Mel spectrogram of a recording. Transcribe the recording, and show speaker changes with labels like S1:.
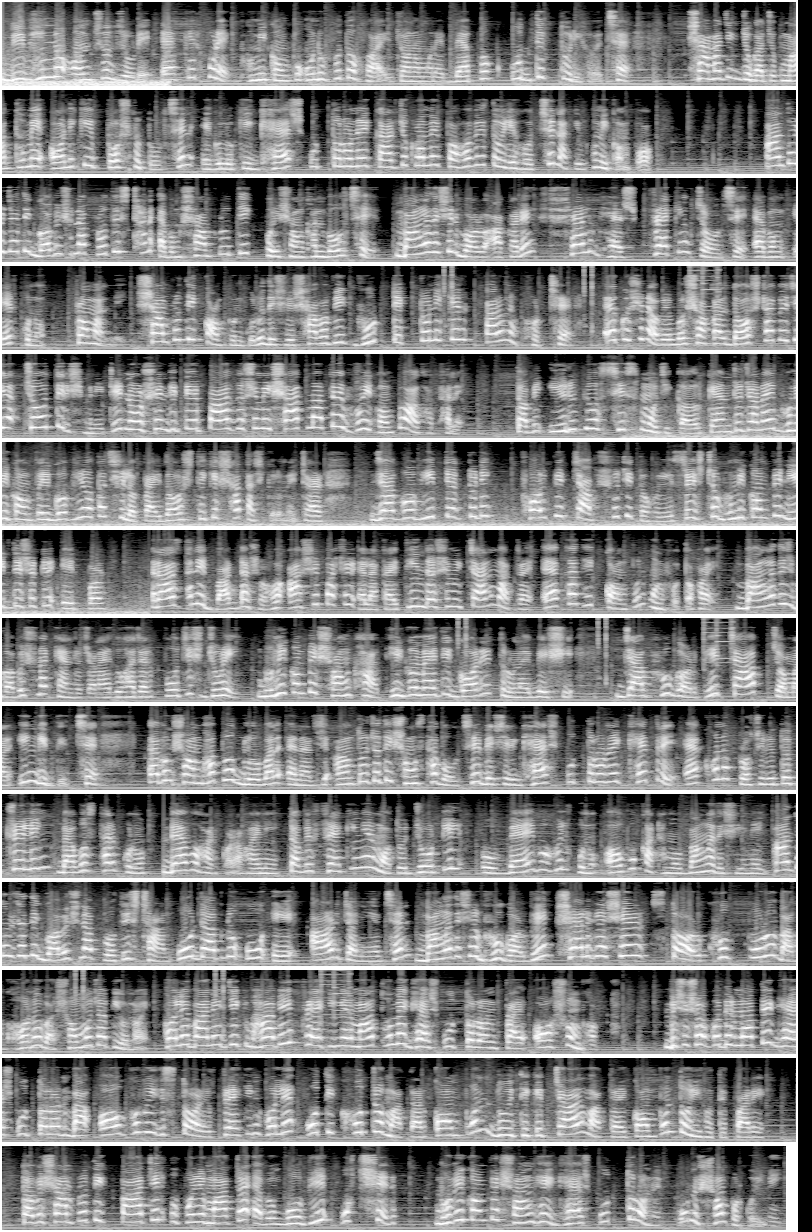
S1: বিভিন্ন অঞ্চল জুড়ে একের পর এক ভূমিকম্প অনুভূত হয়। জনমনে ব্যাপক উদ্বেগ তৈরি হয়েছে। সামাজিক যোগাযোগ মাধ্যমে অনেকেই প্রশ্ন তুলছেন, এগুলো কি গ্যাস উত্তোলনের কার্যক্রমের প্রভাবে তৈরি হচ্ছে নাকি ভূমিকম্প? আন্তর্জাতিক গবেষণা প্রতিষ্ঠান এবং সাম্প্রতিক পরিসংখ্যান বলছে, বাংলাদেশের বড় আকারে শ্যাল গ্যাস ট্র্যাকিং চলছে এবং এর কোনো প্রমাণ নেই। সাম্প্রতিক কম্পনগুলো দেশের স্বাভাবিক ভূ টেকটনিকের কারণে ঘটছে। একুশে নভেম্বর সকাল দশটা বেজে চৌত্রিশ মিনিটে নরসিংদীতে পাঁচ দশমিক সাত মাত্রায় ভূমিকম্প আঘাত হানে। তবে ইউরোপীয় সিসমোজিক্যাল কেন্দ্র জানায় ভূমিকম্পের গভীরতা ছিল প্রায় দশ থেকে সাতাশ কিলোমিটার, যা গভীর টেকটনিক ফলপির চাপ সূচিত হয়ে শ্রেষ্ঠ ভূমিকম্পের নির্দেশকের এরপর রাজধানী বাড্ডা সহ আশেপাশের এলাকায় তিন দশমিক চার মাত্রায় একাধিক কম্পন অনুভূত হয়। বাংলাদেশ গবেষণা কেন্দ্র জানায় দু হাজার পঁচিশ জুড়েই ভূমিকম্পের সংখ্যা দীর্ঘমেয়াদী গড়ের তুলনায় বেশি, যা ভূগর্ভে চাপ জমার ইঙ্গিত দিচ্ছে। এবং সম্ভাব্য গ্লোবাল এনার্জি আন্তর্জাতিক সংস্থা বলছে দেশের গ্যাস উত্তোলনের ক্ষেত্রে এখনও প্রচলিত ট্রিলিং ব্যবস্থার কোনো ব্যবহার করা হয়নি। তবে ফ্র্যাকিং এর মতো জটিল ও ব্যয়বহুল কোনো অবকাঠামো বাংলাদেশেই নেই। আন্তর্জাতিক গবেষণা প্রতিষ্ঠান ও এ আর জানিয়েছেন, বাংলাদেশের ভূগর্ভে শ্যাল গ্যাসের স্তর খুব পুরো বা ঘন বা সমজাতীয় নয়। ফলে বাণিজ্যিকভাবে ফ্র্যাকিং এর মাধ্যমে গ্যাস উত্তোলন প্রায় অসম্ভব। বিশেষজ্ঞদের মতে, গ্যাস উত্তোলন বা অগভীর স্তরে ট্র্যাকিং হলে অতি ক্ষুদ্র মাত্রার কম্পন দুই থেকে চার মাত্রায় কম্পন তৈরি হতে পারে। তবে সাম্প্রতিক পাঁচের উপরে মাত্রা এবং গভীর উৎসের ভূমিকম্পের সঙ্গে গ্যাস উত্তোলনের কোনো সম্পর্কই নেই।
